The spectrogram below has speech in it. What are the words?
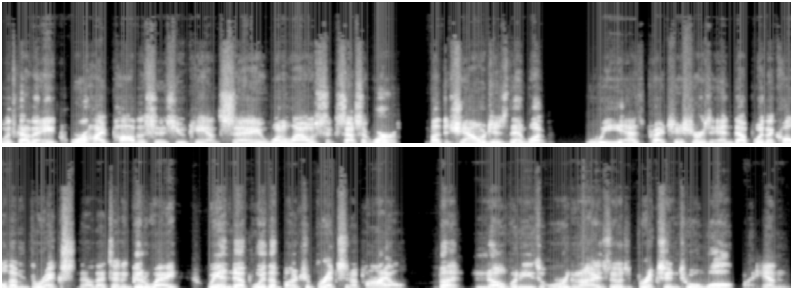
with kind of a core hypothesis. You can't say what allows success at work. But the challenge is that what we as practitioners end up with, I call them bricks. Now, that's in a good way. We end up with a bunch of bricks in a pile, but nobody's organized those bricks into a wall. And,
